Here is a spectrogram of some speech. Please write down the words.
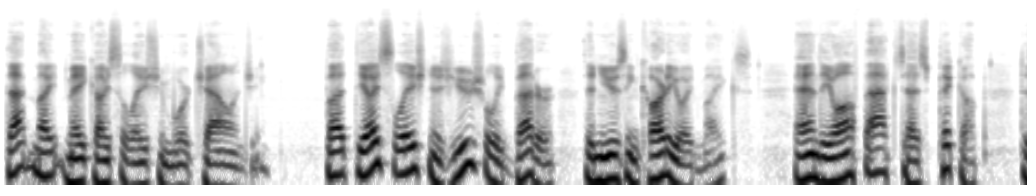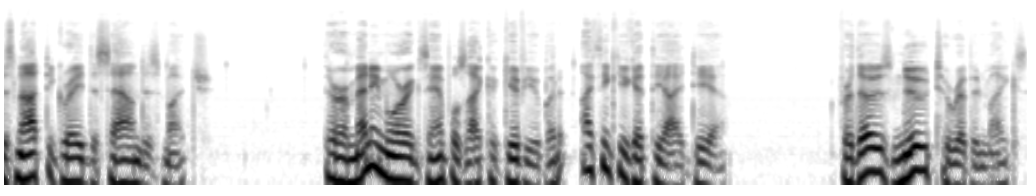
that might make isolation more challenging. But the isolation is usually better than using cardioid mics, and the off axis pickup does not degrade the sound as much. There are many more examples I could give you, but I think you get the idea. For those new to ribbon mics,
